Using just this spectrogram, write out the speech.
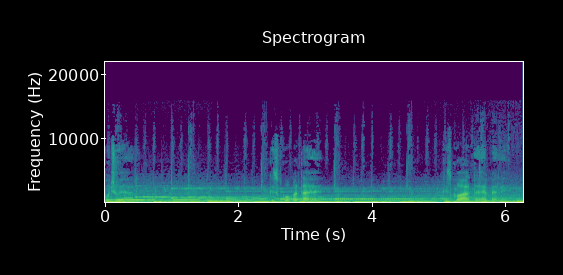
पूछो यार। किसको पता है? किसको आता है पहले?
